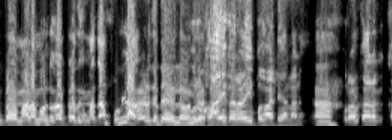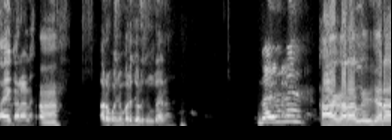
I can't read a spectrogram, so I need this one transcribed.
இப்ப மடம் ஒன்று கட்டுறதுக்கு மச்சான் புல்லா எடுக்க தேவையில்லை ஒரு வந்து காயக்காரால இப்ப காட்டேன் நானு. ஒரு ஆள் கார காயக்காரால. ஆ. அவரை கொஞ்சம் பர சொல்லு சொல்றாரு காயக்காரால் விசாரா?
